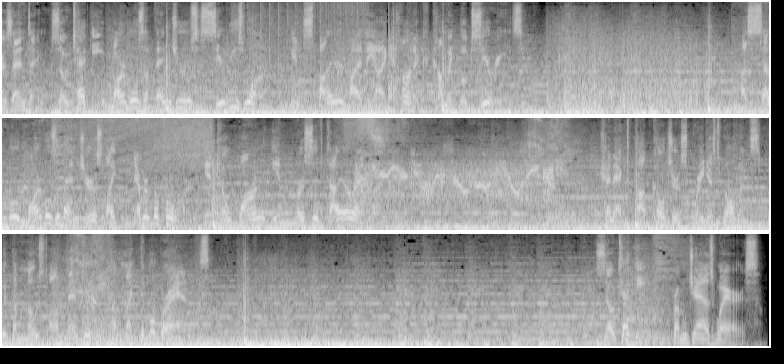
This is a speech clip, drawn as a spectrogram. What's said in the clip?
Presenting Zoteki Marvel's Avengers Series 1, inspired by the iconic comic book series. Assemble Marvel's Avengers like never before into one immersive diorama. Connect pop culture's greatest moments with the most authentic collectible brands. Zoteki from Jazwares.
